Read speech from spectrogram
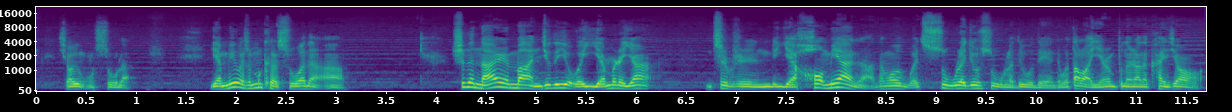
小勇输了，也没有什么可说的啊。是个男人吧，你就得有个爷们儿的样是不是？也好面子啊，他妈我输了就输了，对不对？我大老爷们不能让他看笑话。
